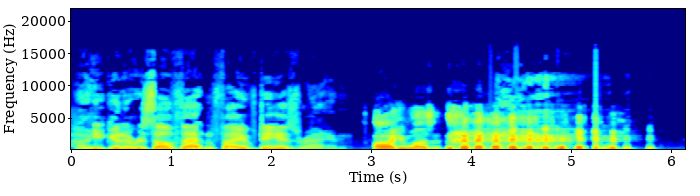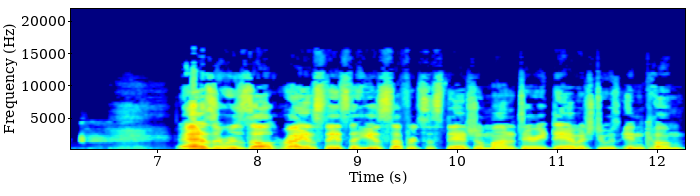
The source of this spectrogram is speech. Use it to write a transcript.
how are you going to resolve that in five days, Ryan? Oh, he wasn't. As a result, Ryan states that he has suffered substantial monetary damage to his income,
